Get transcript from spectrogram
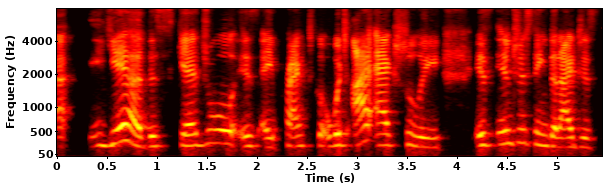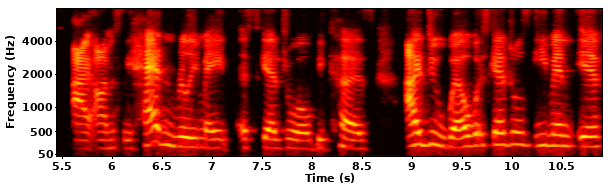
I, yeah the schedule is a practical which i actually is interesting that i just i honestly hadn't really made a schedule because i do well with schedules even if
